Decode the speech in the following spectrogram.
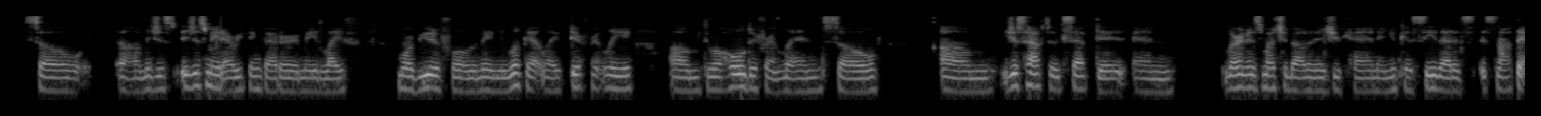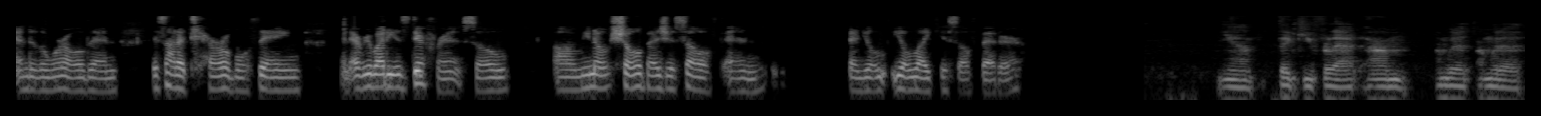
So um, it just it just made everything better it made life more beautiful it made me look at life differently um, through a whole different lens. So um, you just have to accept it and learn as much about it as you can and you can see that it's it's not the end of the world and it's not a terrible thing and everybody is different so um, you know show up as yourself and and you'll you'll like yourself better. Yeah thank you for that um i'm gonna i'm gonna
